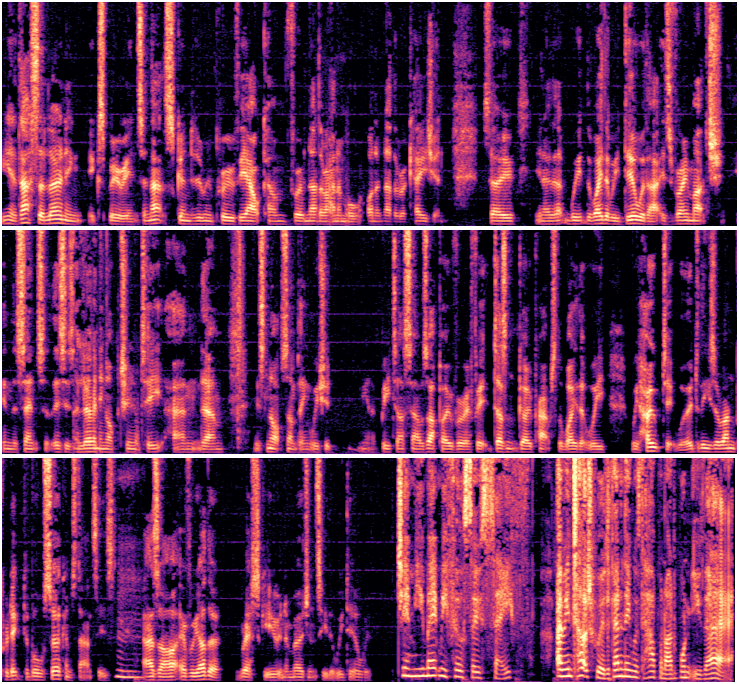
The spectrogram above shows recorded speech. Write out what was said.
you know that's a learning experience and that's going to improve the outcome for another animal on another occasion. So you know that we the way that we deal with that is very much in the sense that this is a learning opportunity and um, it's not something we should you know beat ourselves up over. If it doesn't go perhaps the way that we we hoped it would these are unpredictable circumstances mm. as are every other rescue and emergency that we deal with. Jim you make me feel so safe. I mean touchwood if anything was to happen i'd want you there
